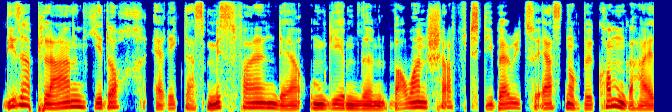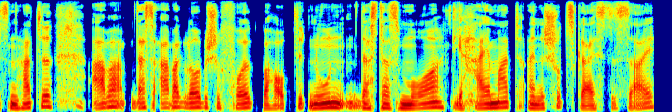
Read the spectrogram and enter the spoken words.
Dieser Plan jedoch erregt das Missfallen der umgebenden Bauernschaft, die Barry zuerst noch willkommen geheißen hatte, aber das abergläubische Volk behauptet nun, dass das Moor die Heimat eines Schutzgeistes sei,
